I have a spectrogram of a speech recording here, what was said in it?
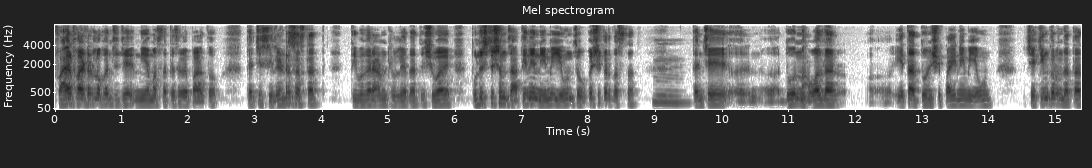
फायर फायटर लोकांचे जे नियम असतात ते सगळे पाळतो. त्यांचे सिलेंडर्स असतात ती वगैरे आणून ठेवले जातात. शिवाय पोलीस स्टेशन जातीने नेहमी येऊन चौकशी करत असतात. त्यांचे दोन हवालदार येतात दोन शिपाई नेहमी येऊन चेकिंग करून जातात.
